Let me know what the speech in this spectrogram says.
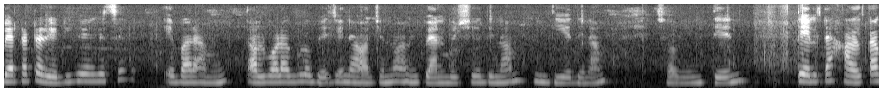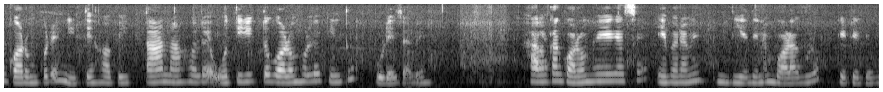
ব্যাটারটা রেডি হয়ে গেছে। এবার আমি তাল বড়াগুলো ভেজে নেওয়ার জন্য আমি প্যান বসিয়ে দিলাম, দিয়ে দিলাম সবিন তেল। তেলটা হালকা গরম করে নিতে হবে, তা না হলে অতিরিক্ত গরম হলে কিন্তু পুড়ে যাবে। হালকা গরম হয়ে গেছে, এবার আমি দিয়ে দিলাম বড়াগুলো, কেটে দেব।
